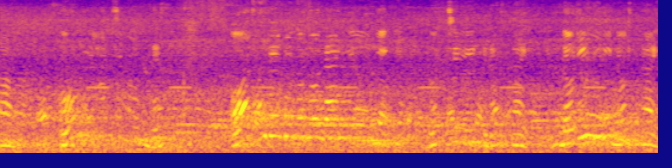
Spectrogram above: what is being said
番大江八幡です。お忘れ物のないようにご注意ください。乗り降りの際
